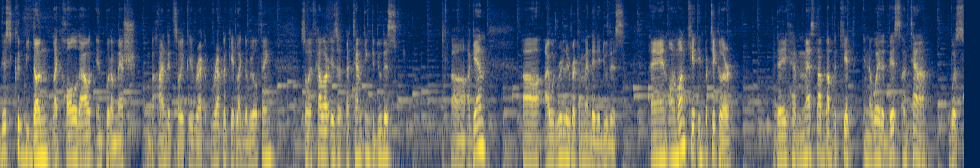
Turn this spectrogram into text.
This could be done like hollowed out and put a mesh behind it so it could re replicate like the real thing. So if Heller is attempting to do this uh, again, uh, I would really recommend that they do this. And on one kit in particular, they have messed up the kit in a way that this antenna was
